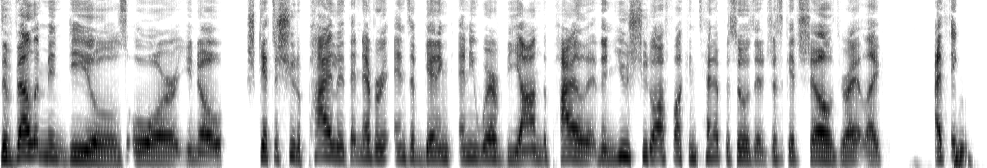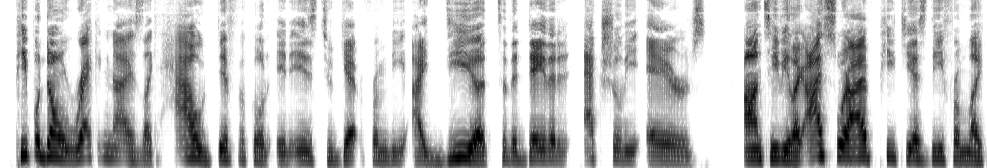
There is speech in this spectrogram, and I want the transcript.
development deals or, you know, get to shoot a pilot that never ends up getting anywhere beyond the pilot and then you shoot off fucking 10 episodes and it just gets shelved, right? Like I think mm-hmm. people don't recognize like how difficult it is to get from the idea to the day that it actually airs on TV. Like I swear I have PTSD from like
